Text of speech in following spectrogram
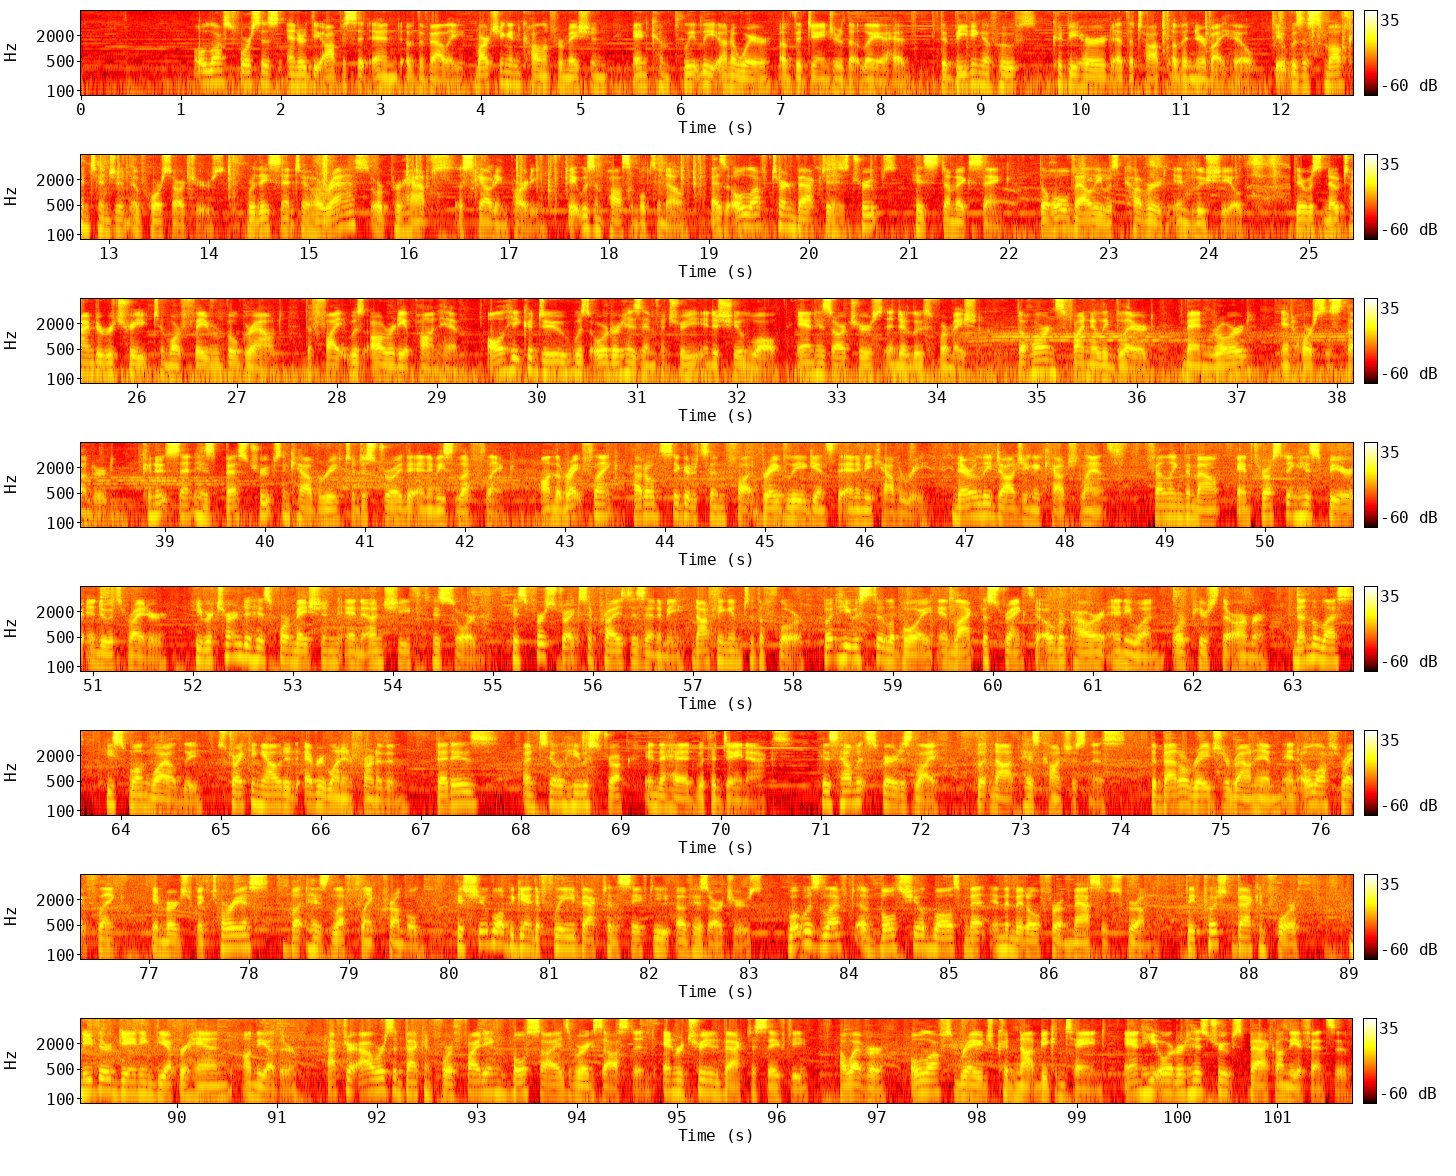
Olaf's forces entered the opposite end of the valley, marching in column formation and completely unaware of the danger that lay ahead. The beating of hoofs could be heard at the top of a nearby hill. It was a small contingent of horse archers. Were they sent to harass or perhaps a scouting party? It was impossible to know. As Olaf turned back to his troops, his stomach sank. The whole valley was covered in blue shields. There was no time to retreat to more favorable ground. The fight was already upon him. All he could do was order his infantry into shield wall and his archers into loose formation. The horns finally blared, men roared, and horses thundered. Canute sent his best troops and cavalry to destroy the enemy's left flank. On the right flank, Harald Sigurdsson fought bravely against the enemy cavalry, narrowly dodging a couch lance, felling the mount, and thrusting his spear into its rider. He returned to his formation and unsheathed his sword. His first strike surprised his enemy, knocking him to the floor. But he was still a boy and lacked the strength to overpower anyone or pierce their armor. Nonetheless, he swung wildly, striking out at everyone in front of him. That is, until he was struck in the head with a Dane axe. His helmet spared his life, but not his consciousness. The battle raged around him, and Olaf's right flank emerged victorious, but his left flank crumbled. His shield wall began to flee back to the safety of his archers. What was left of both shield walls met in the middle for a massive scrum. They pushed back and forth, neither gaining the upper hand on the other. After hours of back and forth fighting, both sides were exhausted and retreated back to safety. However, Olaf's rage could not be contained, and he ordered his troops back on the offensive.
